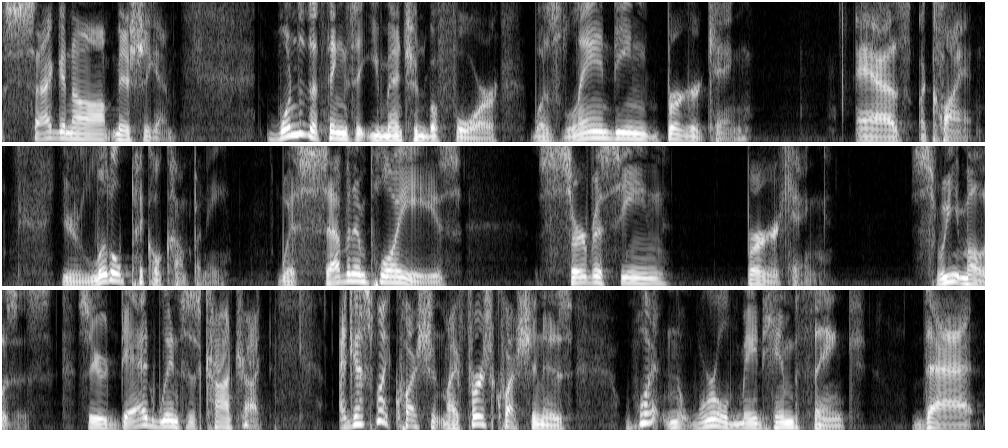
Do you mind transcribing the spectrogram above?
Saginaw, Michigan. One of the things that you mentioned before was landing Burger King as a client. Your little pickle company with seven employees servicing Burger King. Sweet Moses. So your dad wins his contract. I guess my question, my first question is, what in the world made him think that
